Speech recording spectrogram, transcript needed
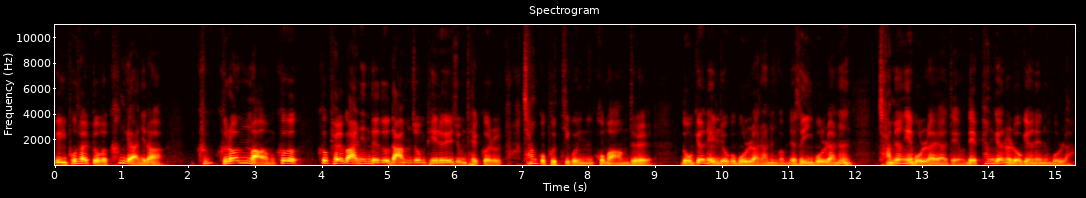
이 보살도가 큰 게 아니라 그, 그런 마음, 그, 그 별거 아닌데도 남 좀 배려해 주면 될 거를 참고 버티고 있는 그 마음들 녹여내려고 몰라라는 겁니다. 그래서 이 몰라는 자명에 몰라야 돼요. 내 편견을 녹여내는 몰라.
